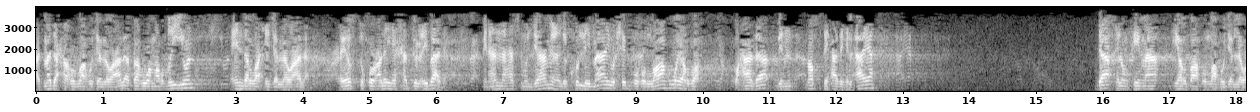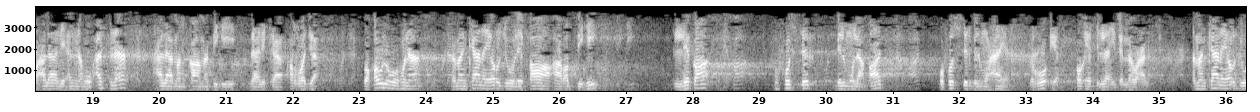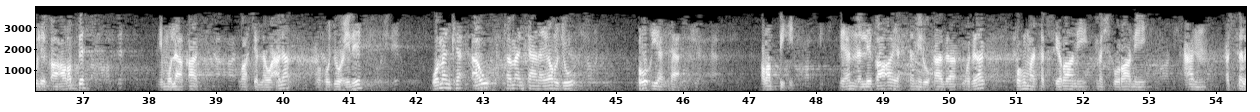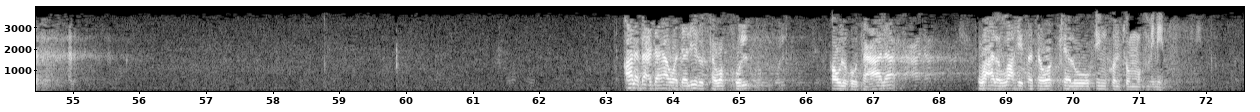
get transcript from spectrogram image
قد مدحه الله جل وعلا فهو مرضي عند الله جل وعلا. فيصدق عليه حد العبادة من أنها اسم جامع لكل ما يحبه الله ويرضاه. وهذا بنص هذه الآية داخل فيما يرضاه الله جل وعلا لأنه أثنى على من قام به ذلك الرجاء. وقوله هنا فمن كان يرجو لقاء ربه اللقاء فسر بالملاقاة وفسر بالمعاينة بالرؤية رؤية الله جل وعلا. فمن كان يرجو لقاء ربه لملاقاة الله جل وعلا والرجوع إليه. ومن ك... أو فمن كان يرجو رؤية ربه لأن اللقاء يحتمل هذا وذاك وهما تفسيران مشهوران عن السلف. قال بعدها ودليل التوكل قوله تعالى وعلى الله فتوكلوا إن كنتم مؤمنين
